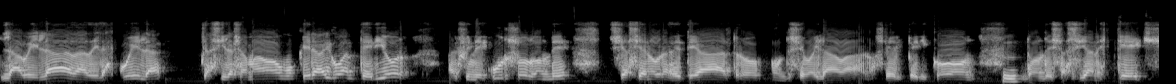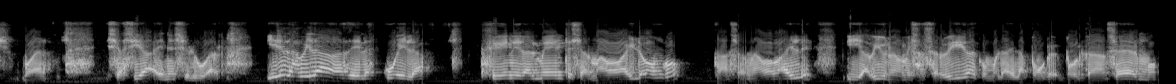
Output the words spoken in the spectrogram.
la velada de la escuela, que así la llamábamos, que era algo anterior al fin de curso, donde se hacían obras de teatro, donde se bailaba, no sé, el pericón, Mm. donde se hacían sketch, bueno, se hacía en ese lugar. Y en las veladas de la escuela, generalmente se armaba bailongo. Se armaba baile, y había una mesa servida, como la de la polca de Anselmo,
